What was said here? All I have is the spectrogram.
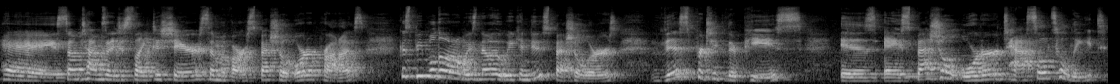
Hey, sometimes I just like to share some of our special order products because people don't always know that we can do special orders. This particular piece is a special order tassel tallit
